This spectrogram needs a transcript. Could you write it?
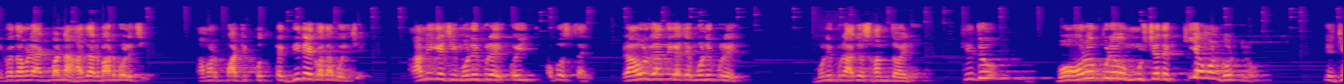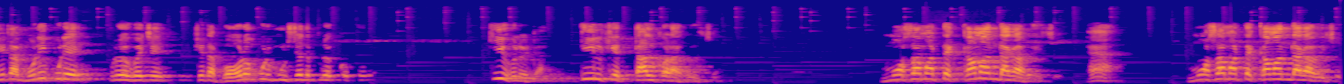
একথা আমরা একবার না হাজার বার বলেছি। আমার পার্টি প্রত্যেক দিনে কথা বলছে। আমি গেছি মণিপুরে ওই অবস্থায়। রাহুল গান্ধী গেছে মণিপুরে। মণিপুর আজও শান্ত হয়নি। কিন্তু বহরমপুরে ও মুর্শিদাবাদে কি এমন ঘটলো? যে যেটা মণিপুরে প্রয়োগ হয়েছে, সেটা বহরমপুর মুর্শিদাবাদে প্রয়োগ করতে হবে। কি হলো এটা? তিলকে তাল করা হয়েছে। মশা মারতে কামান দাগা হয়েছে। হ্যাঁ মশা মারতে কামান দাগা হয়েছে।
